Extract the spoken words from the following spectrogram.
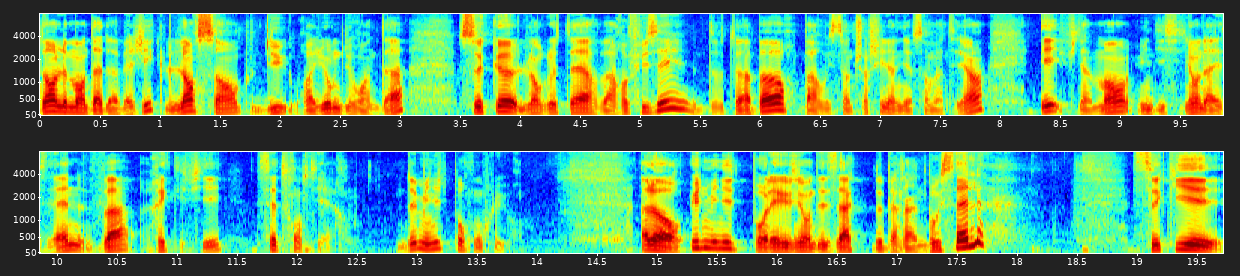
dans le mandat de la Belgique l'ensemble du royaume du Rwanda, ce que l'Angleterre va refuser d'abord par Winston Churchill en 1921 et finalement une décision de la SDN va rectifier cette frontière. Deux minutes pour conclure. Alors, une minute pour les révisions des actes de Berlin-Bruxelles. Ce qui est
